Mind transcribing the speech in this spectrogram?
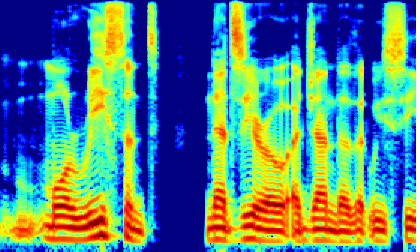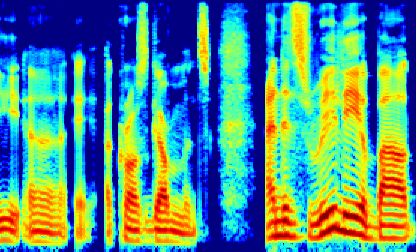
more recent net zero agenda that we see uh, across governments, and it's really about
